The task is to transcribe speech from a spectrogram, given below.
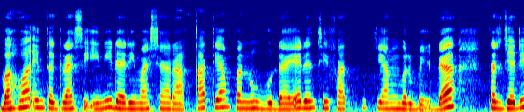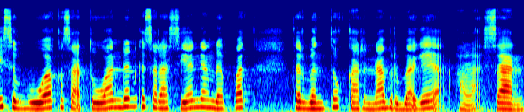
bahwa integrasi ini dari masyarakat yang penuh budaya dan sifat yang berbeda terjadi sebuah kesatuan dan keserasian yang dapat terbentuk karena berbagai alasan.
